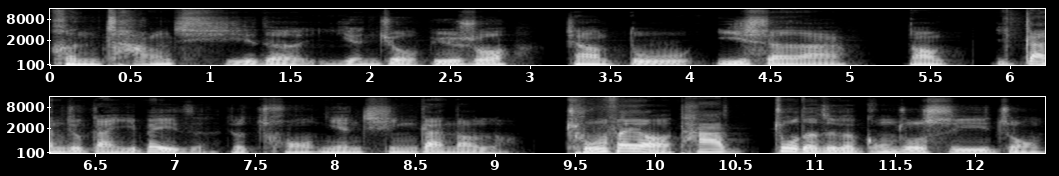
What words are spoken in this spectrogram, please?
很长期的研究，比如说像读医生啊，然后。一干就干一辈子，就从年轻干到老，除非哦，他做的这个工作是一种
